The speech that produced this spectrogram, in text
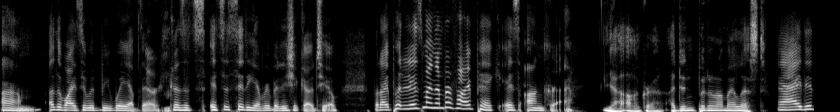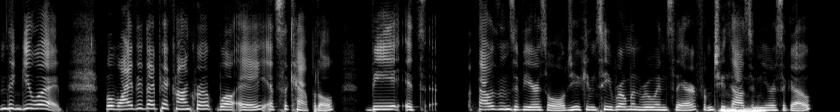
Um, otherwise it would be way up there because it's it's a city everybody should go to. But I put it as my number five pick is Ankara. Yeah, Ankara. I didn't put it on my list. I didn't think you would. But why did I pick Ankara? Well, A, it's the capital. B, it's thousands of years old. You can see Roman ruins there from 2,000 Mhm. years ago.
